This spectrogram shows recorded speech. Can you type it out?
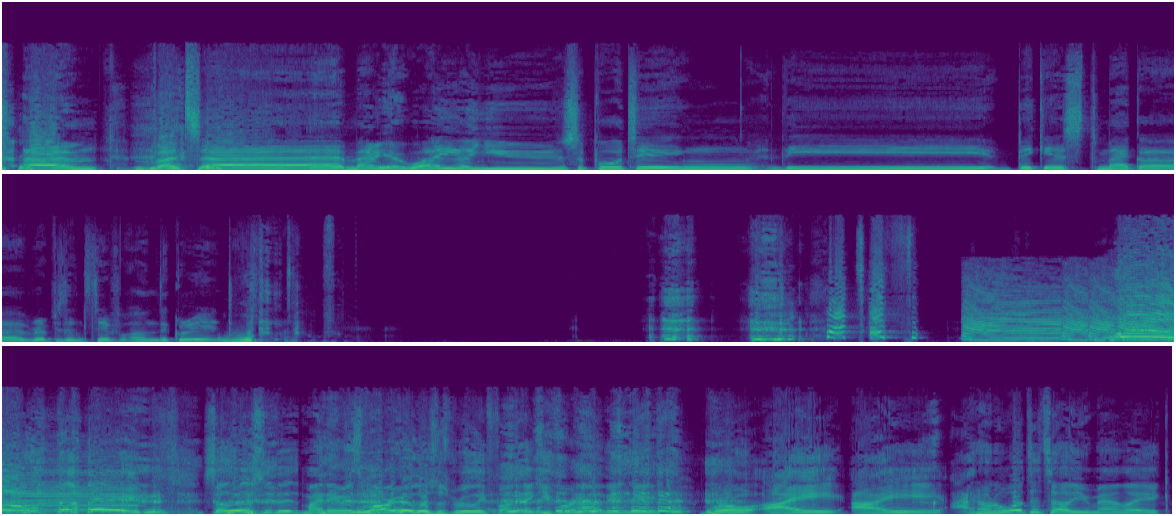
um, but, uh, Mario, why are you supporting the biggest MAGA representative on the grid? Hey! So this, this, my name is Mario. This was really fun. Thank you for having me, bro. I I I don't know what to tell you, man. Like,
